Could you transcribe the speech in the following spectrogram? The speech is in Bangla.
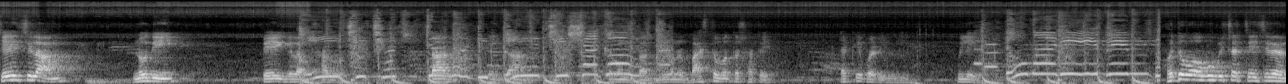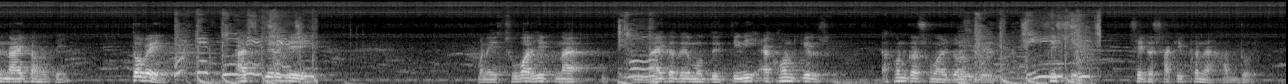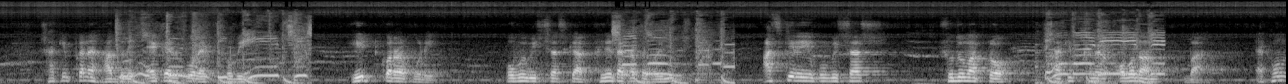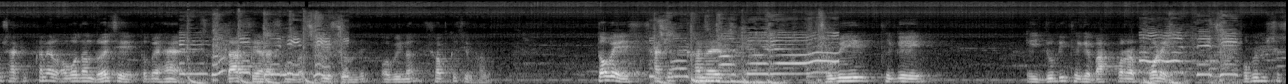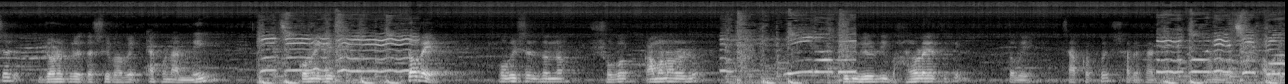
চেয়েছিলাম নদী পেয়ে গেলাম তার গান এবং তার জীবনের বাস্তবতার সাথে একেবারে মিলে মিলে হয়তো বা অপবিশ্বাস চেয়েছিলেন নায়িকা হতে তবে আজকের যে মানে সুপারহিট নায়িকাদের মধ্যে তিনি এখনকার এখনকার সময় জনপ্রিয় শীর্ষে সেটা শাকিব খানের হাত ধরে। শাকিব খানের হাত ধরে একের পর এক ছবি হিট করার পরে অপবিশ্বাসকে আর ফিরে তাকাতে হয়নি। আজকের এই অপবিশ্বাস শুধুমাত্র শাকিব খানের অবদান বা এখন শাকিব খানের অবদান রয়েছে, তবে হ্যাঁ তার চেহারা সুন্দর নিঃসন্দেহে অভিনয় সব কিছুই ভালো। তবে শাকিব খানের ছবি থেকে, এই জুটি থেকে বাদ করার পরে অপবিশ্বাসের জনপ্রিয়তা সেভাবে এখন আর নেই, কমে গেছে। তবে অবিশ্বাসের জন্য শুভ কামনা রইল। যদি ভিডিওটি ভালো লাগে থাকে, তবে সাবস্ক্রাইব করে সাথে থাকবে ধন্যবাদ।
